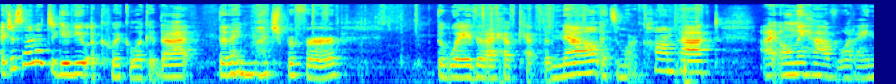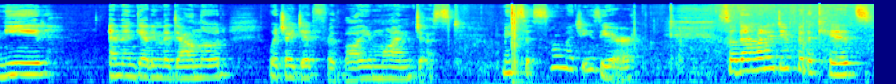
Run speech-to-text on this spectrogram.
I just wanted to give you a quick look at that, that I much prefer the way that I have kept them now. It's more compact. I only have what I need and then getting the download, which I did for the volume one, just makes it so much easier. So then what I do for the kids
